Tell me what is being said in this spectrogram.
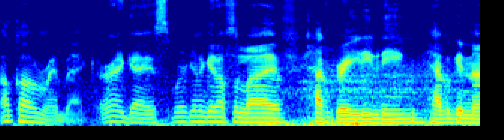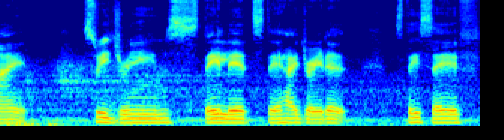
I'll call him right back. Alright, guys, we're gonna get off the live. Have a great evening. Have a good night. Sweet dreams. Stay lit. Stay hydrated. Stay safe.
